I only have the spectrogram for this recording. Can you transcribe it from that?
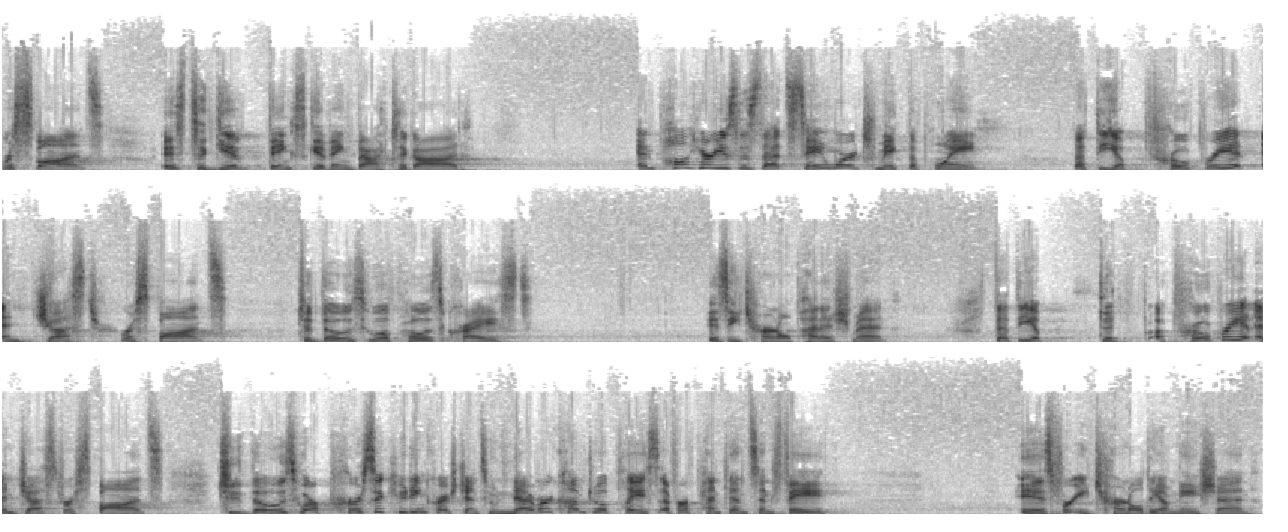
response is to give thanksgiving back to God. And Paul here uses that same word to make the point that the appropriate and just response to those who oppose Christ is eternal punishment. That the, the appropriate and just response to those who are persecuting Christians who never come to a place of repentance and faith is for eternal damnation.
